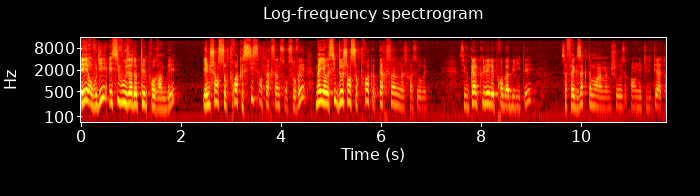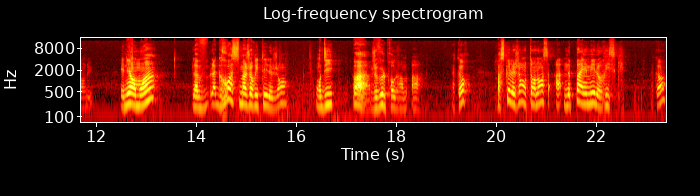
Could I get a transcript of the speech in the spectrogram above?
Et on vous dit, et si vous adoptez le programme B, il y a une chance sur trois que 600 personnes sont sauvées, mais il y a aussi deux chances sur trois que personne ne sera sauvé. Si vous calculez les probabilités, ça fait exactement la même chose en utilité attendue. Et néanmoins, la, grosse majorité des gens ont dit Ah, je veux le programme A. D'accord? Parce que les gens ont tendance à ne pas aimer le risque. D'accord?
